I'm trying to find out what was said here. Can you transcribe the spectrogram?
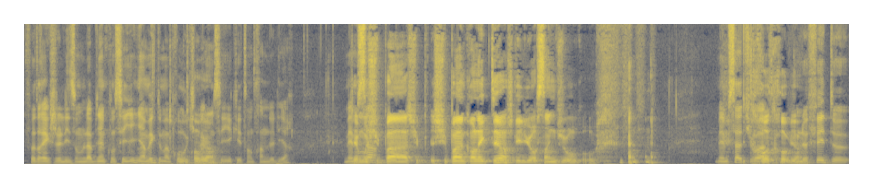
Faudrait que je le lise. On me l'a bien conseillé. Il y a un mec de ma promo Trop, qui m'a conseillé, qui est en train de le lire. Même moi, ça, je suis pas, je suis, je suis pas un grand lecteur, je l'ai lu en 5 jours, gros. même ça, tu trop, vois, trop bien. le fait de,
